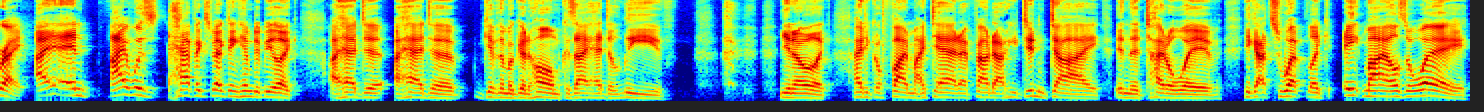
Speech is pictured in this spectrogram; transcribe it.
Right. I and I was half expecting him to be like, I had to I had to give them a good home because I had to leave. You know, like I had to go find my dad. I found out he didn't die in the tidal wave. He got swept like eight miles away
